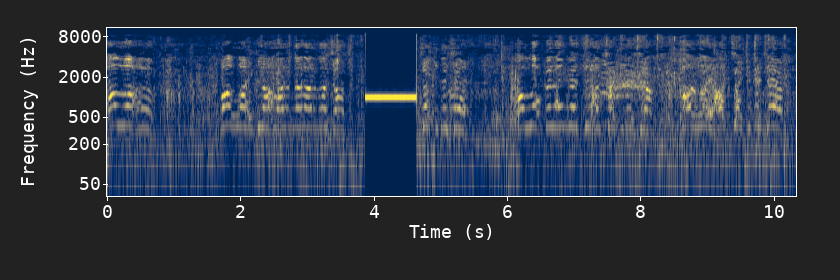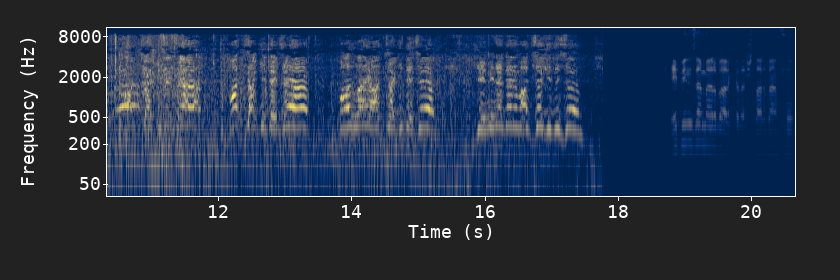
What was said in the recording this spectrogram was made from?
Allah'ım! Vallahi günahlarından arınacağım. Hacca gideceğim. Allah belanı versin hacca gideceğim. Vallahi hacca gideceğim. Hacca gideceğim. Hacca gideceğim. Vallahi hacca gideceğim. Yemin ederim hacca gideceğim. Hepinize merhaba arkadaşlar ben Fox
